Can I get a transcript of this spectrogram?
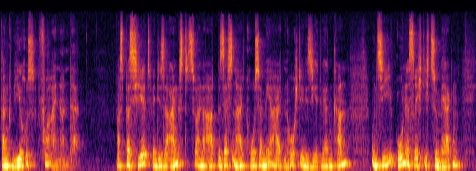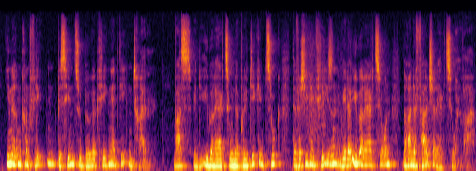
dank Virus voreinander. Was passiert, wenn diese Angst zu einer Art Besessenheit großer Mehrheiten hochstilisiert werden kann und sie, ohne es richtig zu merken, inneren Konflikten bis hin zu Bürgerkriegen entgegentreiben? Was, wenn die Überreaktion der Politik im Zug der verschiedenen Krisen weder Überreaktion noch eine falsche Reaktion war,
